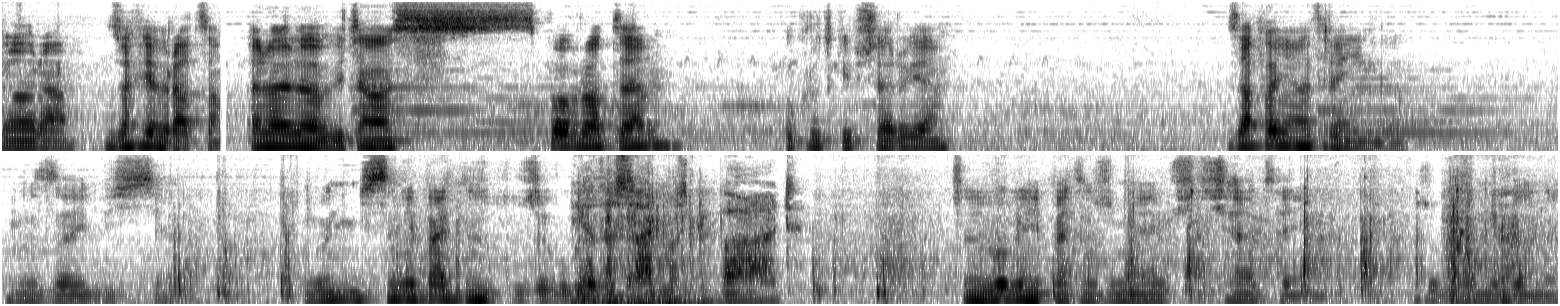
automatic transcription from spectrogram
Dobra, za chwilę wracam. Elo, elo, witam z powrotem. Po krótkiej przerwie. Zapomniałem o treningu. No zajebiście. Bo nic nie pamiętam, że w ogóle... Czy w ogóle nie pamiętam, że miałem iść dzisiaj na trening. Że byłem umówiony.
